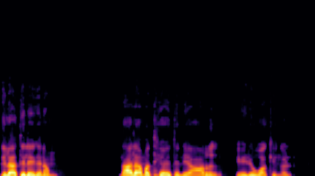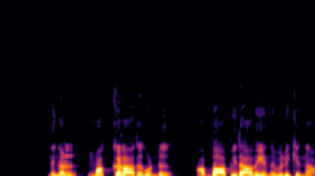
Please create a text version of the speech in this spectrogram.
ഗലാത്തി ലേഖനം നാലാം അധ്യായത്തിന്റെ ആറ് ഏഴ് വാക്യങ്ങൾ. നിങ്ങൾ മക്കളാകൊണ്ട് അബ്ബാ പിതാവ് എന്ന് വിളിക്കുന്ന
